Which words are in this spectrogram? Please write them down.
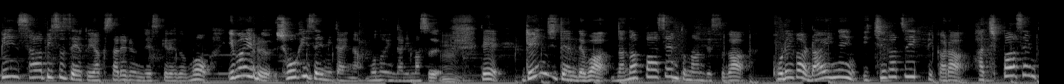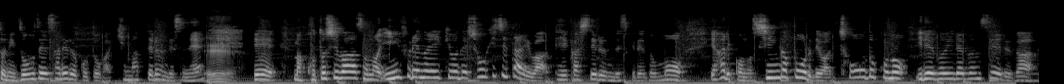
品サービス税と訳されるんですけれども、いわゆる消費税みたいなものになります。うんで、現時点では7%なんですが、これが来年1月1日から8%に増税されることが決まってるんですね。えで、まあ、今年はそのインフレの影響で消費自体は低下してるんですけれども、やはりこのシンガポールではちょうどこの11-11セールが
